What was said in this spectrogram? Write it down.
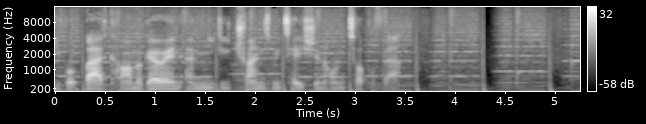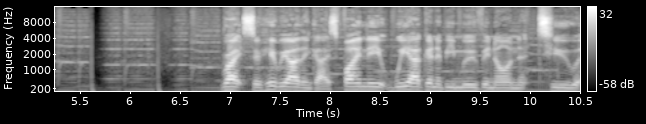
you've got Bad Karma going, and you do Transmutation on top of that. Right, so here we are then guys. Finally, we are going to be moving on to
